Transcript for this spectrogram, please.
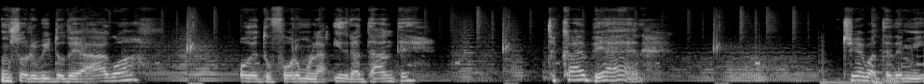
Un sorbito de agua o de tu fórmula hidratante te cae bien llévate de mí.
